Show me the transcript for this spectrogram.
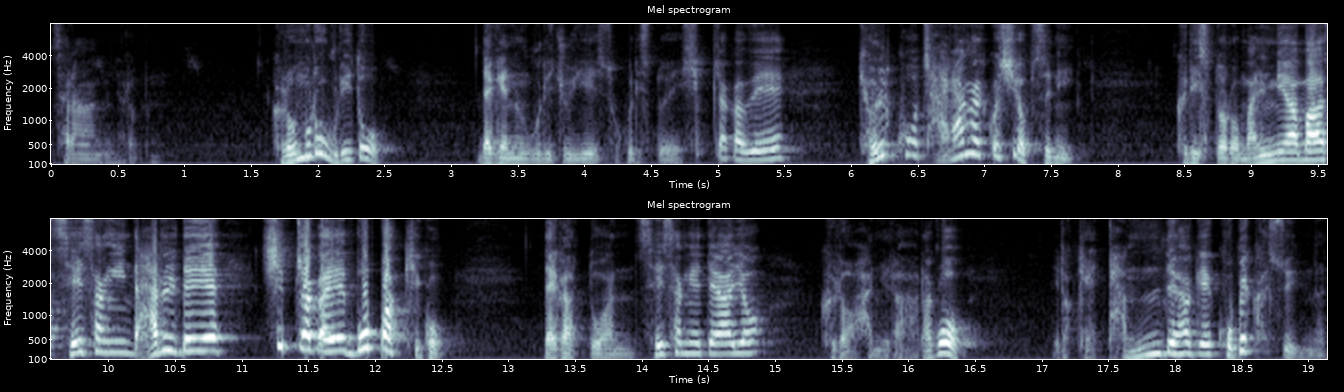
사랑하는 여러분. 그러므로 우리도 내게는 우리 주 예수 그리스도의 십자가 외에 결코 자랑할 것이 없으니 그리스도로 말미암아 세상이 나를 대해 십자가에 못 박히고 내가 또한 세상에 대하여 그러하니라라고 이렇게 담대하게 고백할 수 있는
